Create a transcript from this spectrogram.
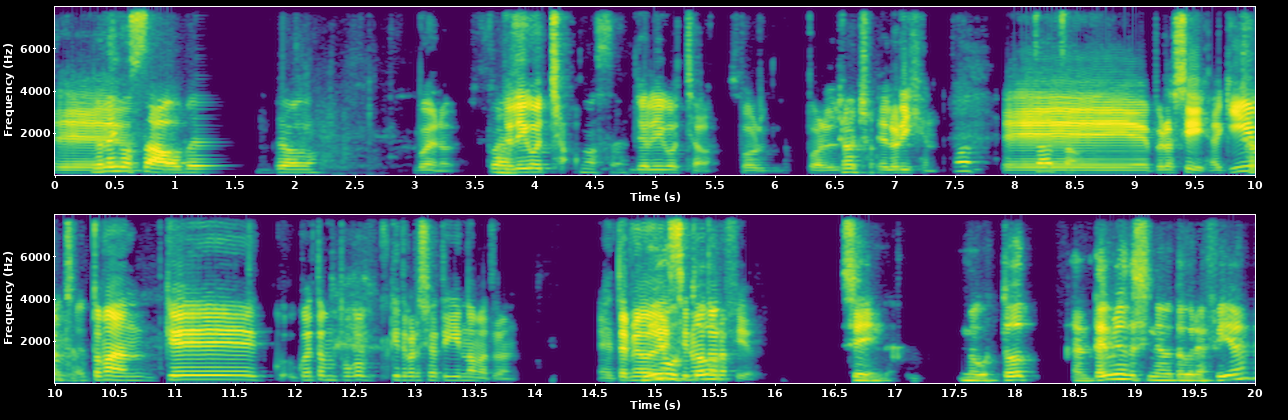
Eh, Yo le digo Sao, pero. Bueno, puede yo le digo Chao, No sé. yo le digo Chao, por, por el, Chao, chao. el origen. Ah, Eh, Pero sí, aquí, Chao, chao. Toman, ¿qué, cu- cuéntame un poco qué te pareció a ti Nomadland, en términos de gustó- cinematografía. Sí, me gustó, en términos de cinematografía,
